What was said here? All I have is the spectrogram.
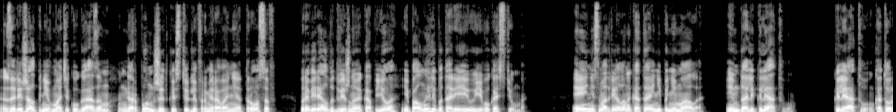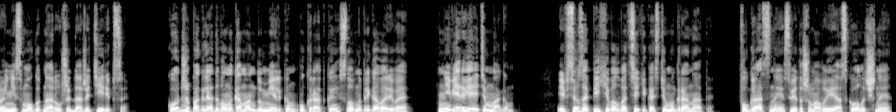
Заряжал пневматику газом, гарпун жидкостью для формирования тросов, проверял выдвижное копье и полны ли батареи у его костюма. Эй смотрела на кота и не понимала. Им дали клятву. Клятву, которую не смогут нарушить даже тирипсы. Кот же поглядывал на команду мельком, украдкой, словно приговаривая «Не верю я этим магам» и все запихивал в отсеки костюма гранаты. Фугасные, светошумовые, осколочные.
